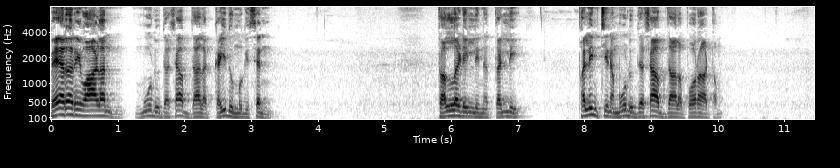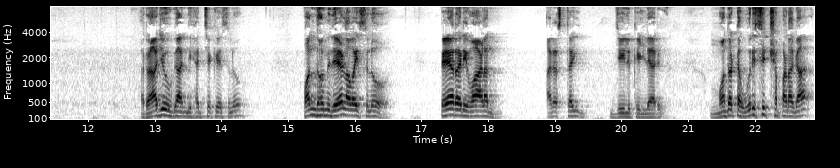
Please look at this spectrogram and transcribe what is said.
పేరరివాళన్ మూడు దశాబ్దాల ఖైదు ముగిసెన్. తల్లడిల్లిన తల్లి ఫలించిన మూడు దశాబ్దాల పోరాటం. రాజీవ్ గాంధీ హత్య కేసులో పంతొమ్మిదేళ్ళ వయసులో పేరరి వాళన్ అరెస్ట్ అయి జైలుకెళ్ళారు. మొదట ఉరిశిక్ష పడగా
